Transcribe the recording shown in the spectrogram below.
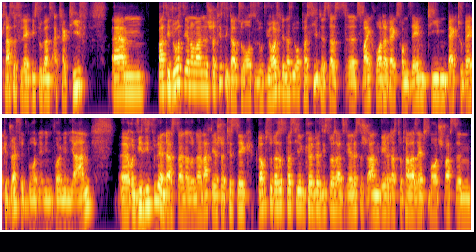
Klasse vielleicht nicht so ganz attraktiv. Ähm, Basti, du hast ja nochmal eine Statistik dazu rausgesucht, wie häufig denn das überhaupt passiert ist, dass äh, zwei Quarterbacks vom selben Team back-to-back -back gedraftet wurden in den folgenden Jahren. Äh, und wie siehst du denn das dann? Also nach der Statistik, glaubst du, dass es passieren könnte? Siehst du das als realistisch an? Wäre das totaler Selbstmord, Schwachsinn?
